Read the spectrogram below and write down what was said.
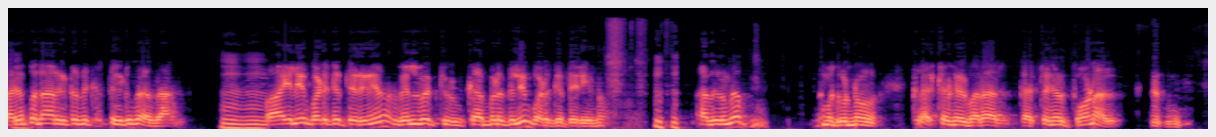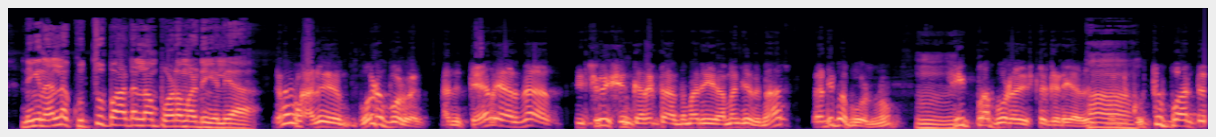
தகப்பனார்கிட்ட இருந்து கத்துக்கிட்டது அதுதான். வாயிலையும் படுக்க தெரியணும் வெல்வெட் கம்பளத்திலையும் படுக்க தெரியணும் அது இருந்தா நமக்கு ஒன்றும் கஷ்டங்கள் வராது. கஷ்டங்கள் தோணாது நீங்க நல்ல குத்து பாட்டெல்லாம் போட மாட்டீங்க இல்லையா? அது போடு போடுவேன் அது தேவையா இருந்தா சுச்சுவேஷன் கரெக்டா அந்த மாதிரி அமைஞ்சதுன்னா கண்டிப்பா போடணும். சீப்பா போட இஷ்டம் கிடையாது. ஆ. குத்துப்பாட்டு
